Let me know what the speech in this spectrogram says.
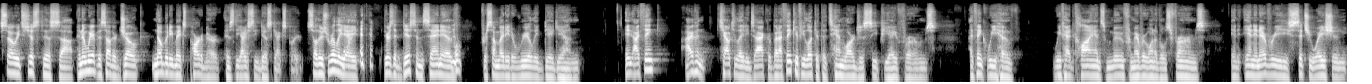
So it's just this, uh, and then we have this other joke. Nobody makes partner as the IC disc expert. So there's really yeah. a there's a disincentive for somebody to really dig in. And I think I haven't calculated exactly, but I think if you look at the 10 largest CPA firms, I think we have we've had clients move from every one of those firms and, and in every situation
